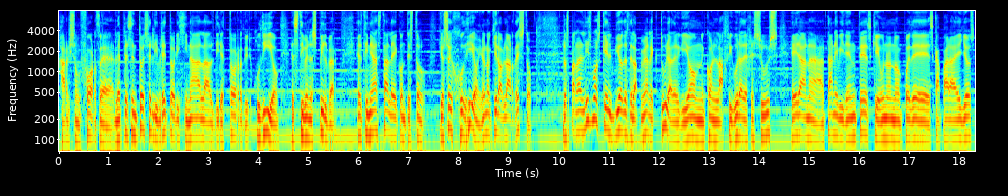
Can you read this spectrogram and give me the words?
Harrison Ford, eh, le presentó ese libreto original al director judío Steven Spielberg. El cineasta le contestó, yo soy judío, yo no quiero hablar de esto. Los paralelismos que él vio desde la primera lectura del guion con la figura de Jesús eran ah, tan evidentes que uno no puede escapar a ellos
